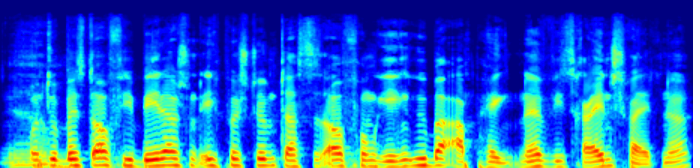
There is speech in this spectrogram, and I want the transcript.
Ja. Und du bist auch wie Belasch und ich bestimmt, dass es auch vom Gegenüber abhängt, ne? wie es reinschallt. Ne?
